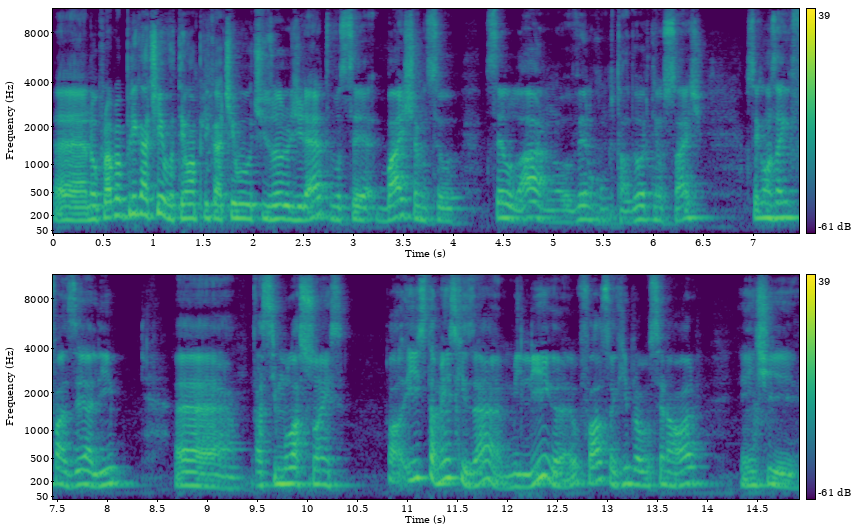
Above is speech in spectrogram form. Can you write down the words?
é, no próprio aplicativo. Tem um aplicativo Tesouro Direto, você baixa no seu celular, no, vê no computador, tem o site. Você consegue fazer ali é, as simulações. Isso também, se quiser, me liga, eu faço aqui para você na hora. A gente,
